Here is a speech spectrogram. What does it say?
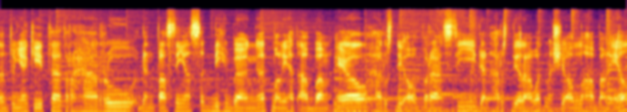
Tentunya kita terharu dan pastinya sedih banget melihat Abang L harus dioperasi dan harus dirawat Masya Allah Abang L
